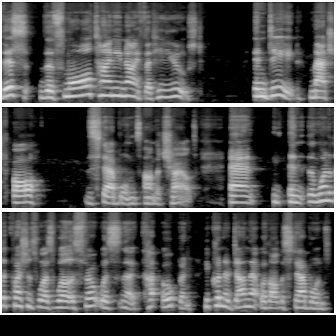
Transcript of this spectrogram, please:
this the small tiny knife that he used indeed matched all the stab wounds on the child and and one of the questions was, well, his throat was uh, cut open. He couldn't have done that with all the stab wounds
